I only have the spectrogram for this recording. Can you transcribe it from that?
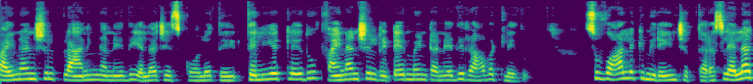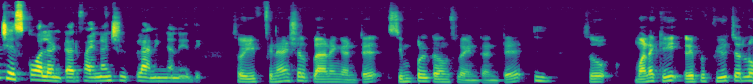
ఫైనాన్షియల్ ప్లానింగ్ అనేది ఎలా చేసుకోవాలో తెలియట్లేదు. ఫైనాన్షియల్ రిటైర్మెంట్ అనేది రావట్లేదు. సో వాళ్ళకి మీరు ఏం చెప్తారు? అసలు ఎలా చేసుకోవాలంటారు ఫైనాన్షియల్ ప్లానింగ్ అనేది? సో ఈ ఫినాన్షియల్ ప్లానింగ్ అంటే సింపుల్ టర్మ్స్లో ఏంటంటే. సో మనకి రేపు ఫ్యూచర్లో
